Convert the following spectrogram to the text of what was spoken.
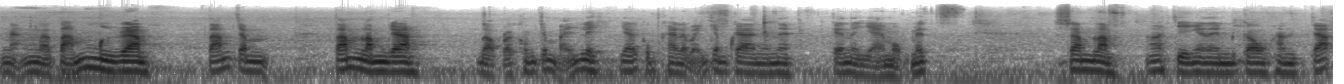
nặng là 80 gram 885 gram. Đọc là 0.7 ly giá cũng khai là 700k nha anh em. Cây này dài 1 mét 65 đó, chị anh em đi câu hành chấp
